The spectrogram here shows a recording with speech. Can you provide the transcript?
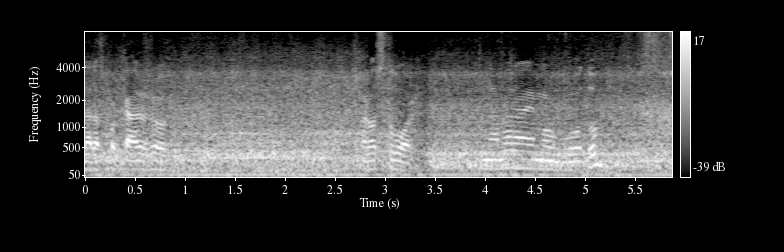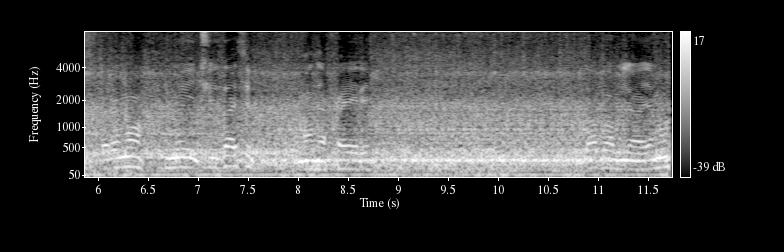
Зараз покажу роствор. Набираємо воду, беремо миючий засіб, у мене фейрі. Додаємо.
